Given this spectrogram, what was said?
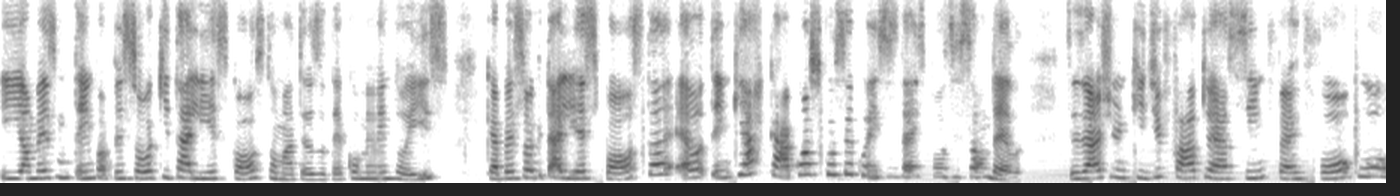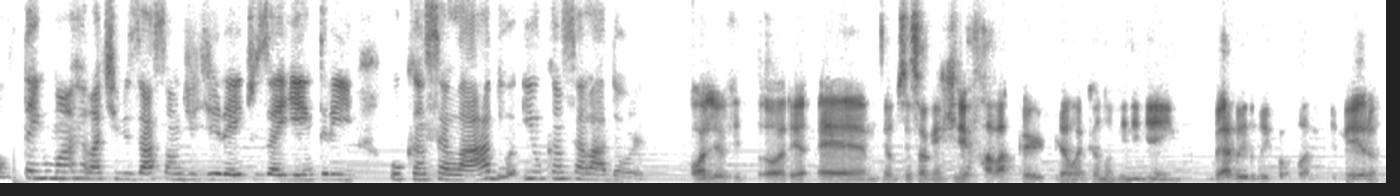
e ao mesmo tempo a pessoa que está ali exposta, o Matheus até comentou isso, que a pessoa que está ali exposta, ela tem que arcar com as consequências da exposição dela. Vocês acham que de fato é assim, ferro e fogo, ou tem uma relativização de direitos aí entre o cancelado e o cancelador? Olha, Vitória, é, eu não sei se alguém queria falar, perdão, é que eu não vi ninguém abrir o microfone primeiro,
